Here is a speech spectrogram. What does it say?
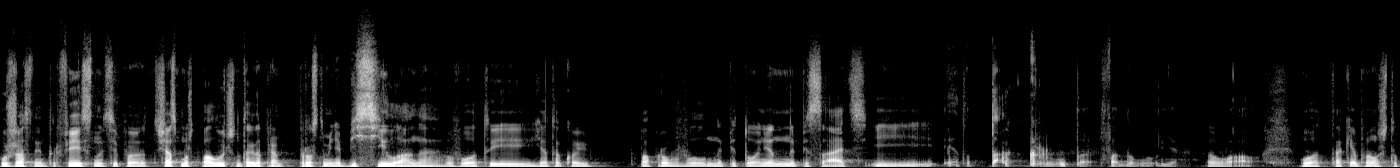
ужасный интерфейс, ну, типа, сейчас, может, получше, но тогда прям просто меня бесила она, вот, и я такой попробовал на питоне написать, и это так круто, подумал я, вау. Вот, так я понял, что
